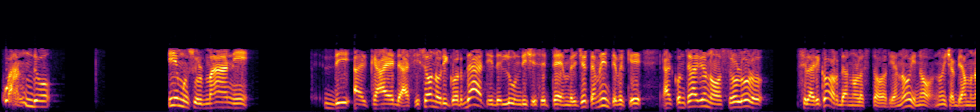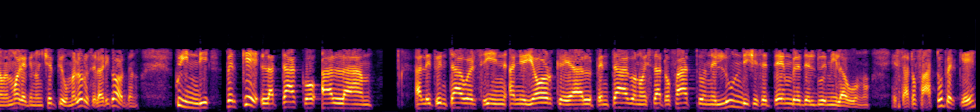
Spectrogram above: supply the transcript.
Quando i musulmani di Al-Qaeda si sono ricordati dell'11 settembre, certamente perché al contrario nostro loro se la ricordano la storia, noi no, noi abbiamo una memoria che non c'è più, ma loro se la ricordano. Quindi perché l'attacco alla, alle Twin Towers in, a New York e al Pentagono è stato fatto nell'11 settembre del 2001? È stato fatto perché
